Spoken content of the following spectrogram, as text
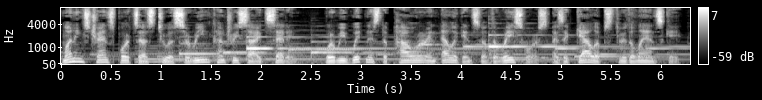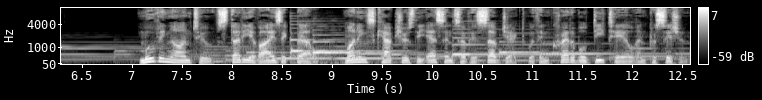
Munnings transports us to a serene countryside setting, where we witness the power and elegance of the racehorse as it gallops through the landscape. Moving on to Study of Isaac Bell, Munnings captures the essence of his subject with incredible detail and precision.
